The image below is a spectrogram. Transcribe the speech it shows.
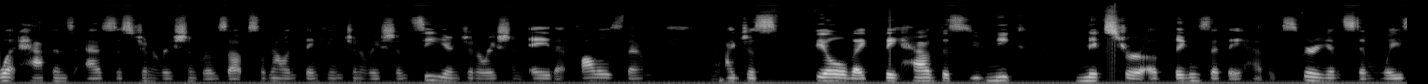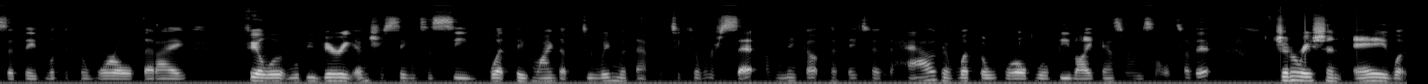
what happens as this generation grows up. So now I'm thinking Generation Z and Generation A that follows them. I just feel like they have this unique mixture of things that they have experienced and ways that they look at the world that I feel it will be very interesting to see what they wind up doing with that particular set of makeup that they tend to have and what the world will be like as a result of it. Generation A, what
